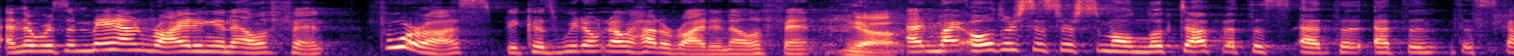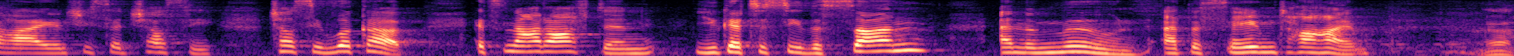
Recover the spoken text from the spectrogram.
and there was a man riding an elephant for us because we don't know how to ride an elephant. Yeah. And my older sister Simone looked up at the at the at the, the sky and she said, "Chelsea, Chelsea, look up. It's not often you get to see the sun and the moon at the same time." yeah.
